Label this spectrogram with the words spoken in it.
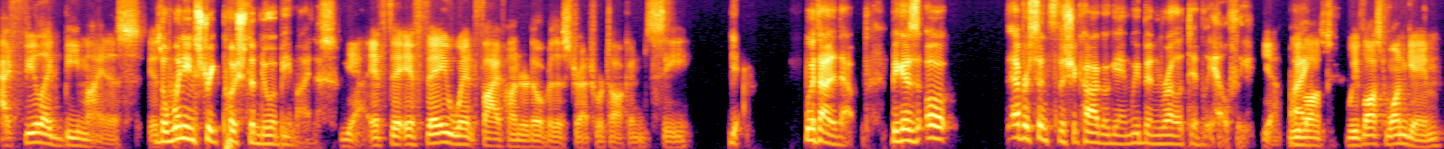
I feel like B minus is The winning streak pushed them to a B minus, yeah. If they if they went 500 over the stretch, we're talking C. Yeah, without a doubt. Because oh, ever since the Chicago game, we've been relatively healthy. Yeah, we Right. lost. We've lost one game,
